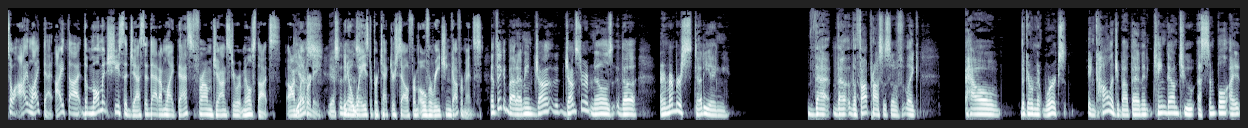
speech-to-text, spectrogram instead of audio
So I like that. I thought the moment she suggested that, I'm like, that's from John Stuart Mill's thoughts on Yes. liberty. Yes, it you know, ways to protect yourself from overreaching governments. And think about it. I mean, John John Stuart Mills. The I remember studying that the the thought process of like how the government works in college about that, and it came down to a simple I,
